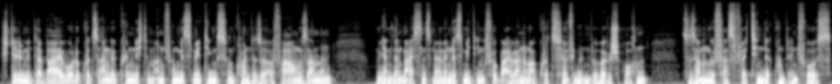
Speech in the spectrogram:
still mit dabei, wurde kurz angekündigt am Anfang des Meetings und konnte so Erfahrungen sammeln. Und wir haben dann meistens, wenn das Meeting vorbei war, nochmal kurz fünf Minuten drüber gesprochen, zusammengefasst, vielleicht Hintergrundinfos,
